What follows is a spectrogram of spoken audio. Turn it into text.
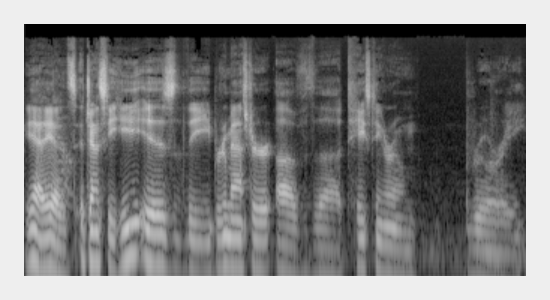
Yeah, yeah. It's Genesee. He is the brewmaster of the Tasting Room Brewery,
